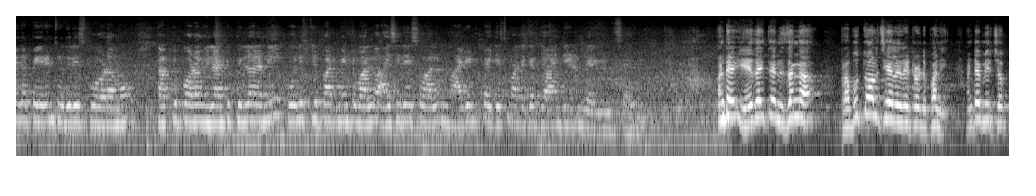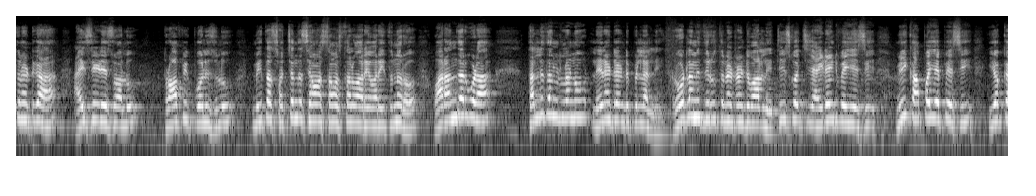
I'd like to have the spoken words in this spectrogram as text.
మీద పేరెంట్స్ వదిలేసిపోవడము తప్పిపోవడం ఇలాంటి పిల్లలని పోలీస్ డిపార్ట్మెంట్ వాళ్ళు ఐసీడీఎస్ వాళ్ళు ఐడెంటిఫై చేసి మా దగ్గర జాయిన్ చేయడం జరిగింది సార్. అంటే ఏదైతే నిజంగా ప్రభుత్వాలు చేయలేనటువంటి పని అంటే మీరు చెప్తున్నట్టుగా ఐసీడీఎస్ వాళ్ళు ట్రాఫిక్ పోలీసులు మిగతా స్వచ్ఛంద సేవా సంస్థల వారు ఎవరైతే ఉన్నారో వారందరూ కూడా తల్లిదండ్రులను లేనటువంటి పిల్లల్ని రోడ్ల మీద తిరుగుతున్నటువంటి వాళ్ళని తీసుకొచ్చి ఐడెంటిఫై చేసి మీకు అప్పచెప్పేసి ఈ యొక్క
